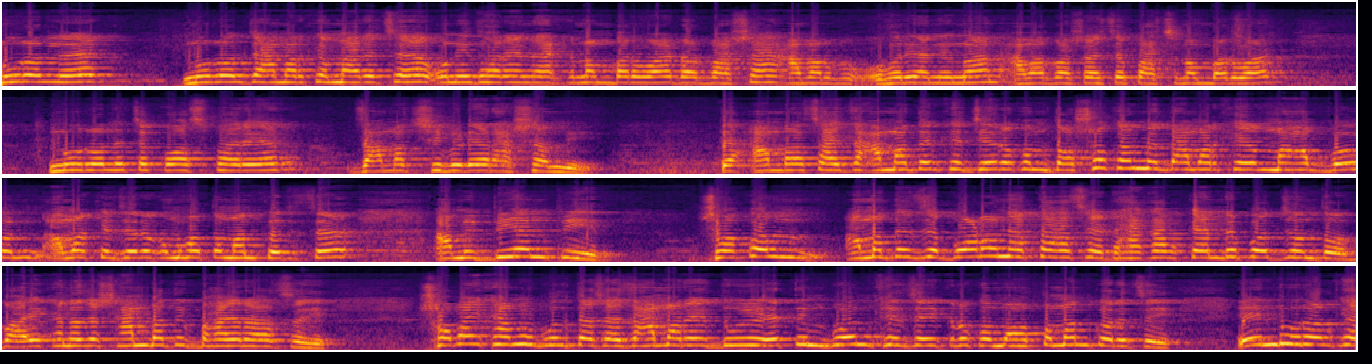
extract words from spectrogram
নুরলের নুরল যে আমাকে মারেছে। উনি ধরেন এক নম্বর ওয়ার্ড ওর বাসা, আমার হরিয়ানি নন আমার বাসা হচ্ছে পাঁচ নম্বর ওয়ার্ড। নুরল হচ্ছে কসফারের জামাত শিবিরের আসামি। তা আমরা চাই যে আমাদেরকে যেরকম দশকের মধ্যে আমাকে মা বোন, আমাকে যেরকম হতমান করেছে, আমি বিএনপির সকল আমাদের যে বড় নেতা আছে ঢাকা কেন্দ্র পর্যন্ত বা এখানে যে সাংবাদিক ভাইরা আছে, সবাইকে আমি বলতে চাই যে আমার এই দুই এতিম বোনকে যে এরকম অপমান করেছে, এই নুরলকে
